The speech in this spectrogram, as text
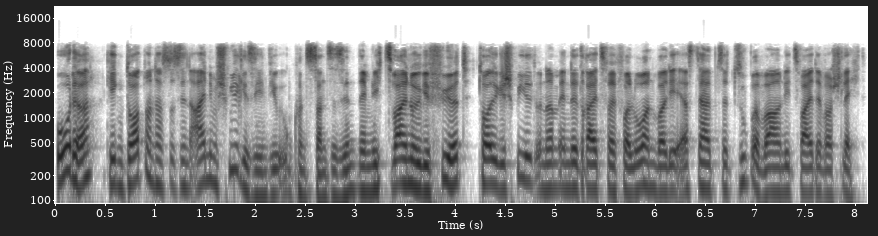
Oder gegen Dortmund hast du es in einem Spiel gesehen, wie unkonstant sie sind, nämlich 2-0 geführt, toll gespielt und am Ende 3-2 verloren, weil die erste Halbzeit super war und die zweite war schlecht.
